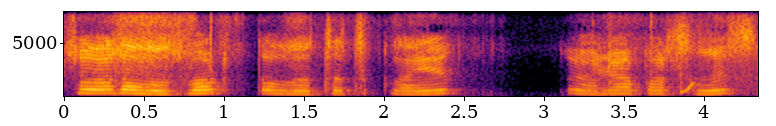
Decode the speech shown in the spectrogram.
Sonra download var. Download'a tıklayın. Öyle yaparsınız.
